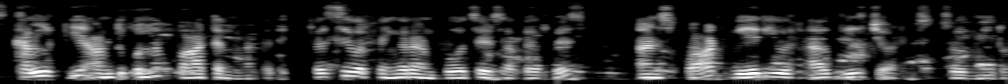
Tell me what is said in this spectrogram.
స్కల్కి అంటుకున్న పార్ట్ అనమాట అది. Press your finger and both sides of your face and spot where you have these joints so మీరు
